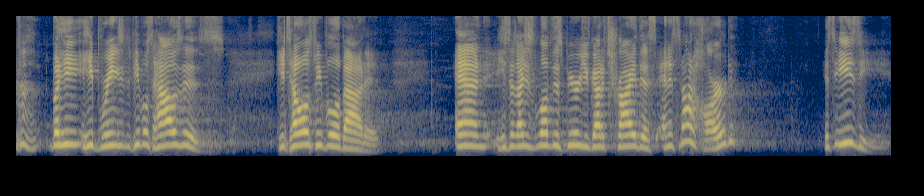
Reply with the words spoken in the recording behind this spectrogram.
but he, he brings it to people's houses. He tells people about it. And he says, I just love this beer. You've got to try this. And it's not hard, it's easy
